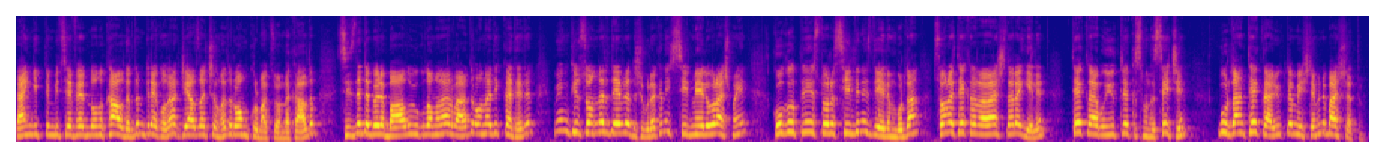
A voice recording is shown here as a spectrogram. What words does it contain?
Ben gittim bir seferinde onu kaldırdım. Direkt olarak cihaz açılmadı. ROM kurmak zorunda kaldım. Sizde de böyle bağlı uygulamalar vardır. Ona dikkat edin. Mümkünse onları devre dışı bırakın. Hiç silmeyle uğraşmayın. Google Play Store'u sildiniz diyelim buradan. Sonra tekrar araçlara gelin. Tekrar bu yükle kısmını seçin. Buradan tekrar yükleme işlemini başlatın.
